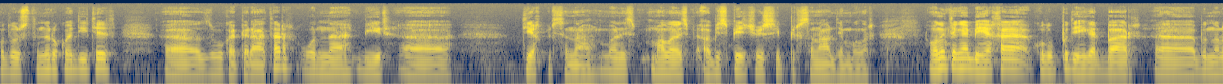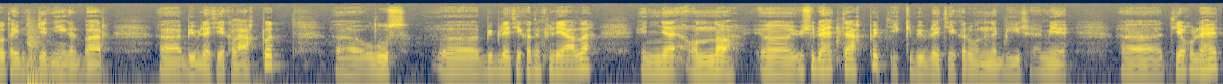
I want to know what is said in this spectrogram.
художественный руководитель, звукоператор, онына бір тех персонал, малообеспечивающий персонал дем булар. Оның теңе бихеха клубпы дигер бар, бу народ айым дигер бар библиотекалар акпыт, улус библиотеканың филиалы, инне онно үс үләһәттә акпыт, ике библиотекар онна бир әме тех үләһәт.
